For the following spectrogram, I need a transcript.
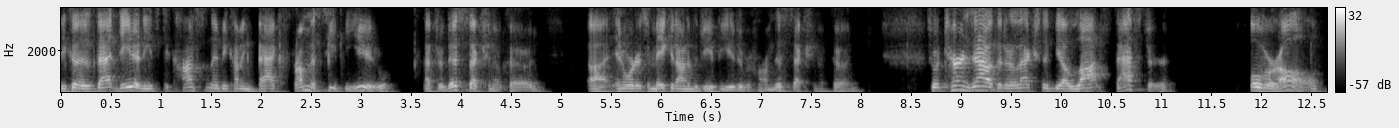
because that data needs to constantly be coming back from the CPU after this section of code uh, in order to make it onto the GPU to perform this section of code. So it turns out that it'll actually be a lot faster overall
